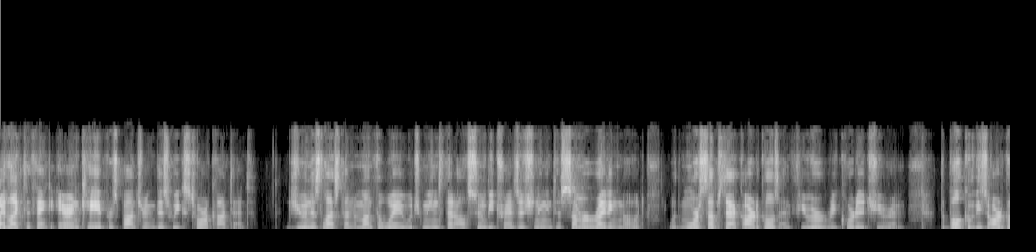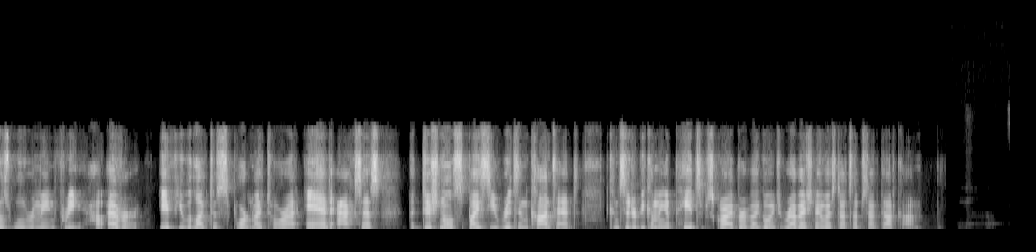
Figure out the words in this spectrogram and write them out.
I'd like to thank Aaron Cave for sponsoring this week's Torah content. June is less than a month away, which means that I'll soon be transitioning into summer writing mode with more Substack articles and fewer recorded shiurim. The bulk of these articles will remain free. However, if you would like to support my Torah and access additional spicy written content, consider becoming a paid subscriber by going to rabbischneeweiss.substack.com.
